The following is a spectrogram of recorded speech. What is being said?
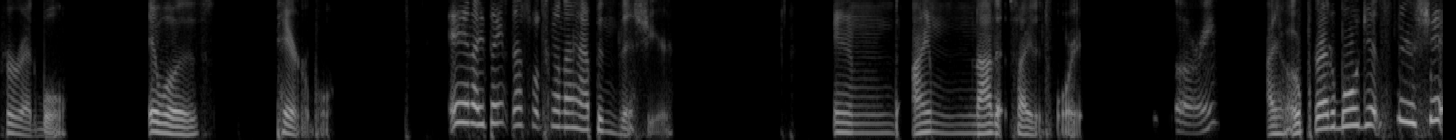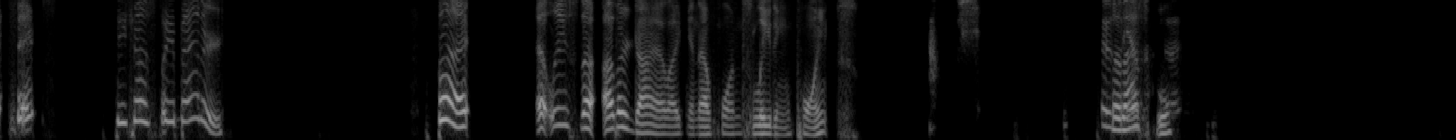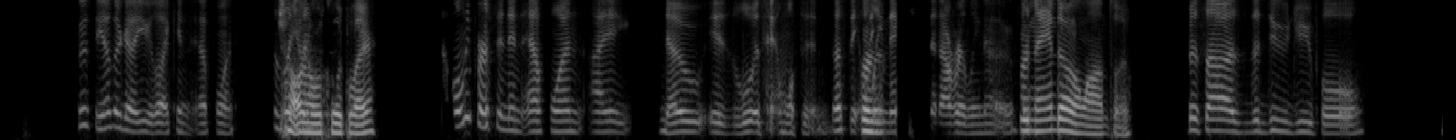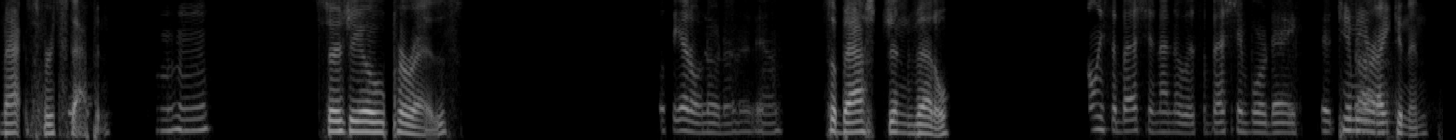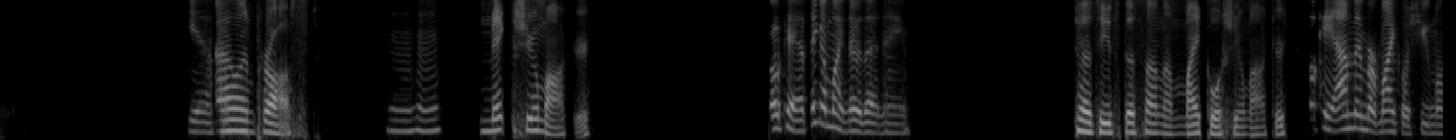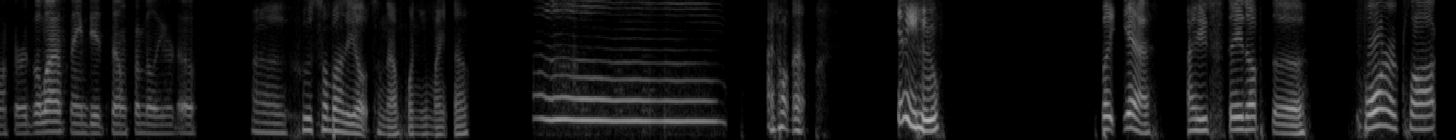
for Red Bull. It was terrible. And I think that's what's going to happen this year. And I'm not excited for it. Sorry. I hope Red Bull gets their shit fixed because they better. But at least the other guy I like in F1's leading points. Oh, Who's So that's cool. guy? Who's the other guy you like in F1? 'Cause, like, Charles Leclerc. The only person in F1 I know is Lewis Hamilton. That's the only name that I really know. Fernando Alonso. Besides the dude you pull. Max Verstappen. Mm-hmm. Sergio Perez. Well, see, I don't know none of them. Sebastian Vettel. Only Sebastian I know is Sebastian Bourdais. It's, Kimi uh, Räikkönen. Yeah. Alain Prost. Mm-hmm. Mick Schumacher. Okay, I think I might know that name. Because he's the son of Michael Schumacher. Okay, I remember Michael Schumacher. The last name did sound familiar though. Uh, who's somebody else in F1 you might know? Um, I don't know. Anywho, but yeah, I stayed up to four o'clock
